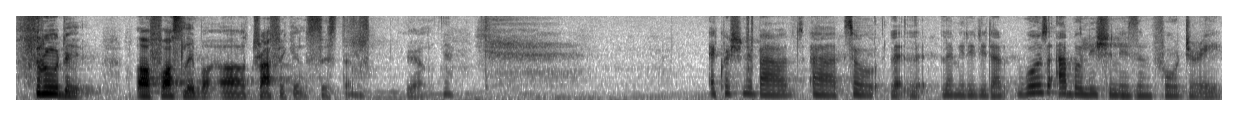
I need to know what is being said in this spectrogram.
through the uh, forced labor uh, trafficking system. Yeah. yeah. A question about, uh, so let, let, let, me read it out. Was abolitionism forgery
